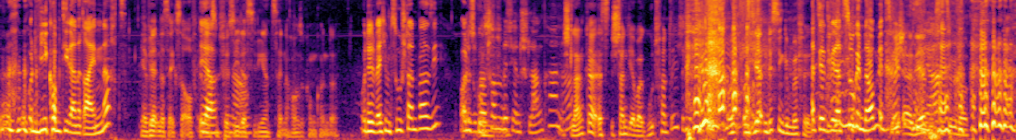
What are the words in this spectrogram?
und wie kommt die dann rein nachts? Ja, wir hatten das extra aufgelassen Ja, für sie, genau. dass sie die ganze Zeit nach Hause kommen konnte. Und in welchem Zustand war sie? Alles sie war gut. schon ein bisschen schlanker, ne? Schlanker, es stand ihr aber gut, fand ich. und, und sie hat ein bisschen gemüffelt. Hat sie jetzt wieder zugenommen inzwischen? Ja, sie hat Ja. ein bisschen zugenommen.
